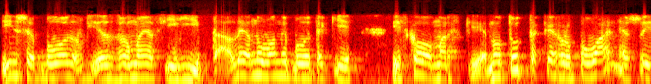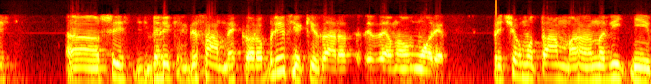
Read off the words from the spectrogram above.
інше було з ВМС Єгипта, але ну вони були такі військово-морські. Ну тут таке групування, шість е, шість великих десантних кораблів, які зараз в Середземному морі. Причому там е, новітній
